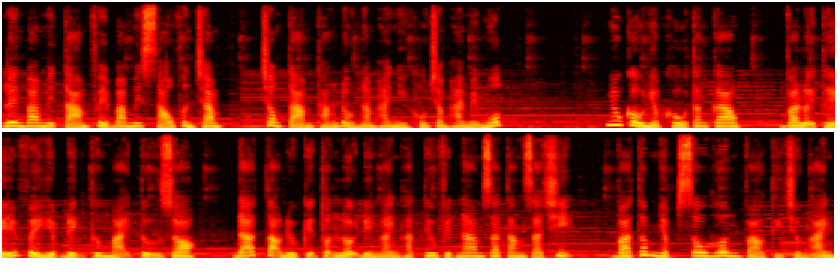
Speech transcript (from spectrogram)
lên 38,36% trong 8 tháng đầu năm 2021. Nhu cầu nhập khẩu tăng cao và lợi thế về hiệp định thương mại tự do đã tạo điều kiện thuận lợi để ngành hạt tiêu Việt Nam gia tăng giá trị và thâm nhập sâu hơn vào thị trường Anh.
